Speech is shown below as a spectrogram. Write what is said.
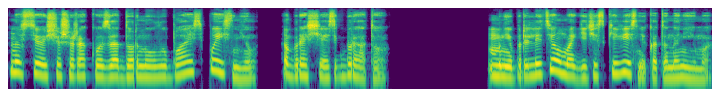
но все еще широко задорно улыбаясь, пояснил, обращаясь к брату. Мне прилетел магический вестник от анонима,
